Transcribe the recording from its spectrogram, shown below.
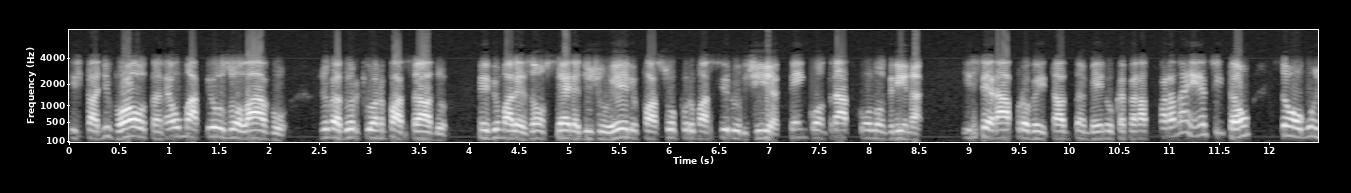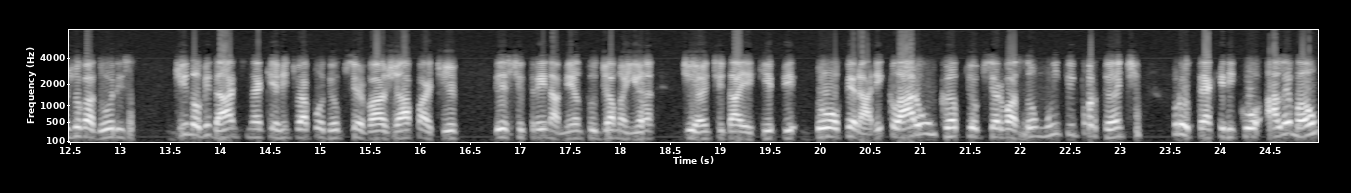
está de volta, né? O Matheus Olavo, jogador que o ano passado teve uma lesão séria de joelho, passou por uma cirurgia, tem contrato com o Londrina e será aproveitado também no Campeonato Paranaense. Então, são alguns jogadores de novidades né, que a gente vai poder observar já a partir deste treinamento de amanhã diante da equipe do Operário. E claro, um campo de observação muito importante para o técnico alemão,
